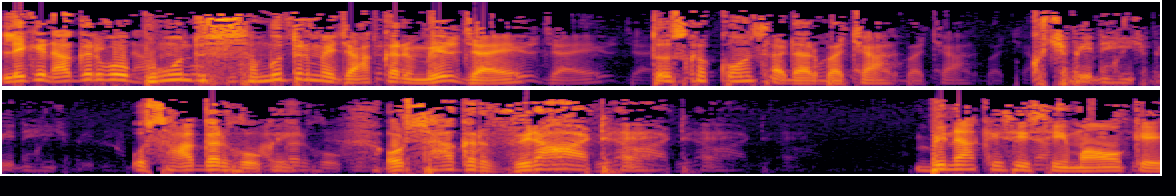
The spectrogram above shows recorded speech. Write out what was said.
लेकिन अगर वो बूंद समुद्र में जाकर मिल जाए तो उसका कौन सा डर बचा? कुछ भी नहीं। वो सागर हो गई और सागर विराट है। बिना किसी सीमाओं के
